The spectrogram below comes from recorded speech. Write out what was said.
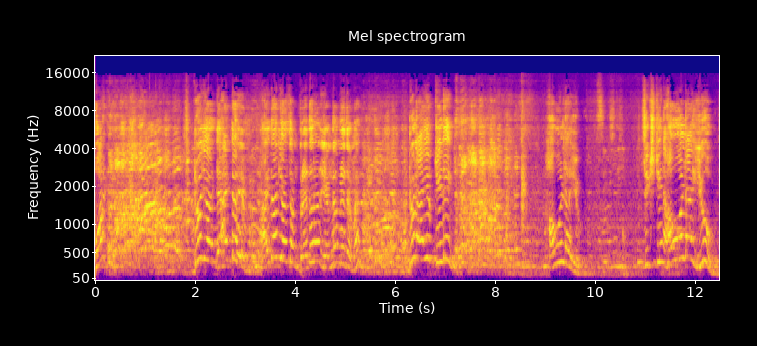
What? Dude, you're dad to him. I thought you were some brother or younger brother, man. Dude, are you kidding? How old are you? 16. How old are you?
